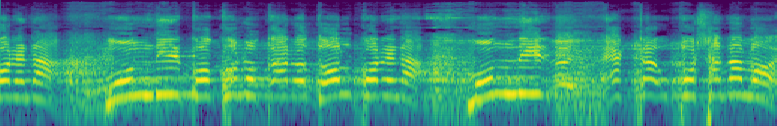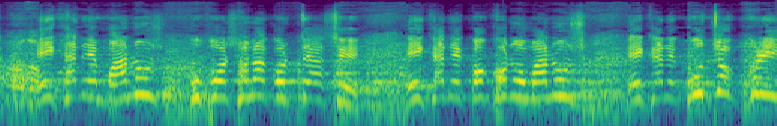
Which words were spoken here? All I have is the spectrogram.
করে না। মন্দির কখনো কারও দল করে না। মন্দির একটা উপাসনালয়। এখানে মানুষ উপাসনা করতে আসে। এখানে কখনো মানুষ, এখানে কুচক্রি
